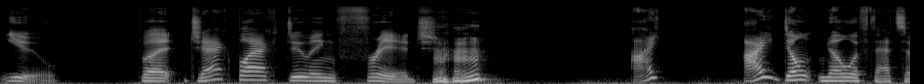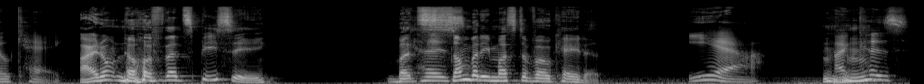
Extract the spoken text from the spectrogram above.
you, but Jack Black doing Fridge. Mm-hmm. I I don't know if that's okay. I don't know if that's PC, but somebody must have okayed it. Yeah, Mm-hmm. because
